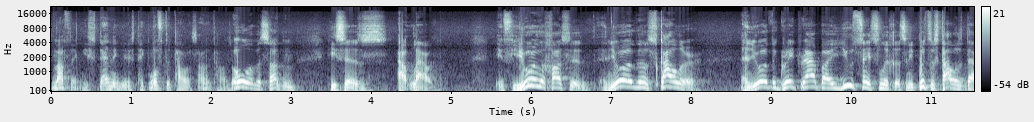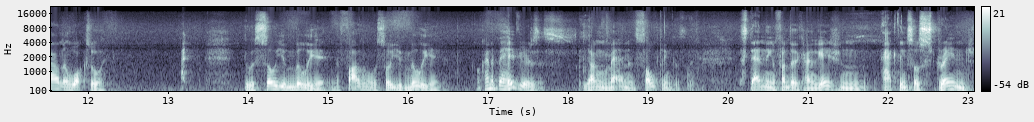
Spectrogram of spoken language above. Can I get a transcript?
Nothing. He's standing there. He's taking off the tallis, on the tallis. All of a sudden, he says out loud, if you're the chassid, and you're the scholar, and you're the great rabbi, you say slichas. And he puts his tallis down and walks away. It was so humiliating. The father-in-law was so humiliated. What kind of behavior is this? A young man insulting, standing in front of the congregation, acting so strange.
